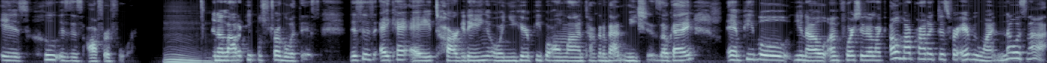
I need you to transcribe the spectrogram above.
is who is this offer for? Mm. And a lot of people struggle with this. This is AKA targeting, or when you hear people online talking about niches, okay? And people, you know, unfortunately, are like, oh, my product is for everyone. No, it's not.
